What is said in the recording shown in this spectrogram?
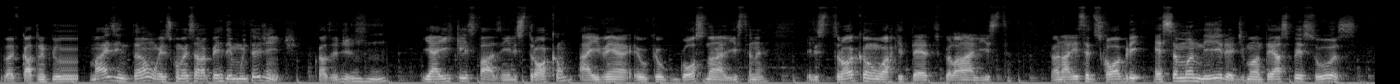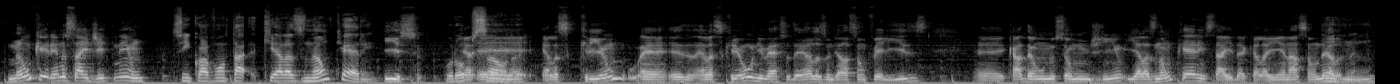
vai ficar tranquila. Mas então, eles começaram a perder muita gente por causa disso. Uhum. E aí, o que eles fazem? Eles trocam. Aí vem a- o que eu gosto do analista, né? Eles trocam o arquiteto pelo analista. o analista descobre essa maneira de manter as pessoas não querendo sair de jeito nenhum. Sim, com a vontade que elas não querem, Isso. por opção, É, é, né? Elas criam, é, elas criam o universo delas, onde elas são felizes, é, cada um no seu mundinho, e elas não querem sair daquela alienação delas, né? Uhum.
